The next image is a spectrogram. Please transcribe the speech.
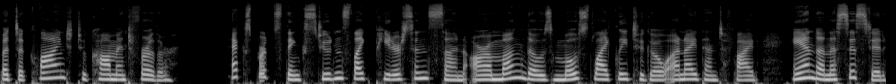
but declined to comment further. Experts think students like Peterson's son are among those most likely to go unidentified and unassisted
